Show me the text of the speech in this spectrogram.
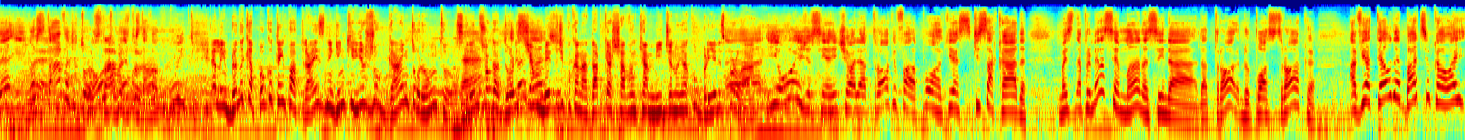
É, e gostava de Toronto, gostava né? de Gostava Toronto. muito. É, lembrando que há pouco tempo atrás ninguém queria jogar em Toronto. Os É, grandes jogadores é tinham verdade. medo de ir pro Canadá porque achavam que a mídia não ia cobrir eles por lá. É, e hoje, assim, a gente olha a troca e fala, porra, que, que sacada. Mas na primeira semana, assim, da, da troca, do pós-troca, havia até o debate se o Kawhi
